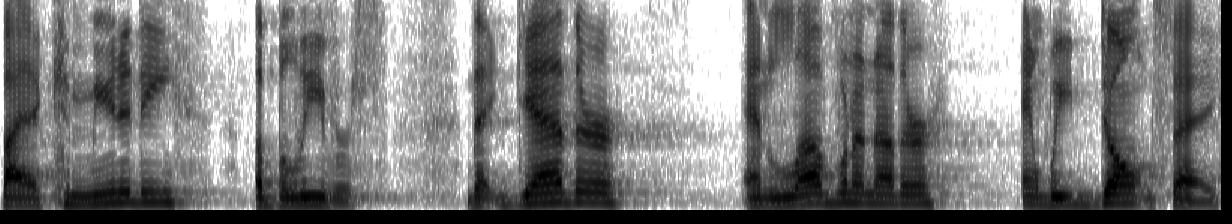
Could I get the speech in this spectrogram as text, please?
by a community of believers that gather and love one another, and we don't say,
